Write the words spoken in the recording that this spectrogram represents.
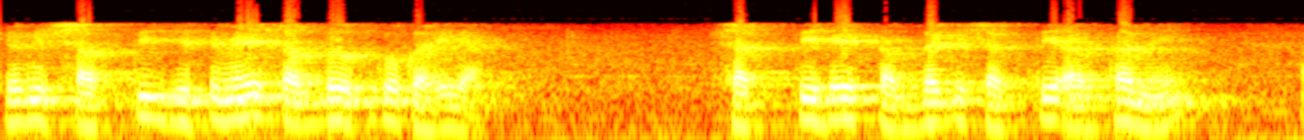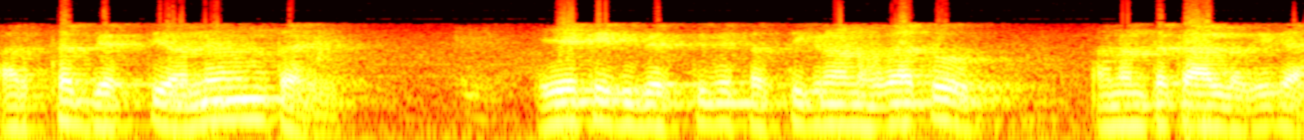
क्योंकि शक्ति जिसमें शब्द उसको कहेगा। शक्ति है, शब्द की शक्ति अर्थ में अर्थ व्यक्ति अनंत है। एक एक व्यक्ति में शक्ति ग्रहण होगा तो अनंत काल लगेगा।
